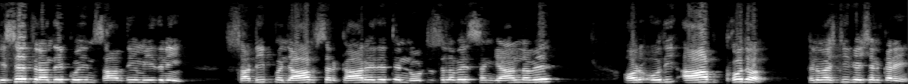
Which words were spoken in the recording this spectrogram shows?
ਕਿਸੇ ਤਰ੍ਹਾਂ ਦੇ ਕੋਈ ਇਨਸਾਫ ਦੀ ਉਮੀਦ ਨਹੀਂ। ਸਾਡੀ ਪੰਜਾਬ ਸਰਕਾਰ ਇਹਦੇ ਤੇ ਨੋਟਿਸ ਲਵੇ, ਸੰਗਿਆਨ ਲਵੇ ਔਰ ਉਹਦੀ ਆਪ ਖੁਦ ਇਨਵੈਸਟੀਗੇਸ਼ਨ ਕਰੇ।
